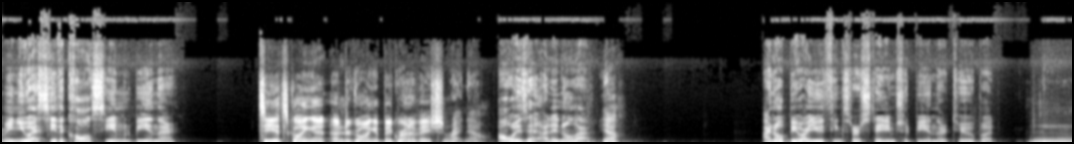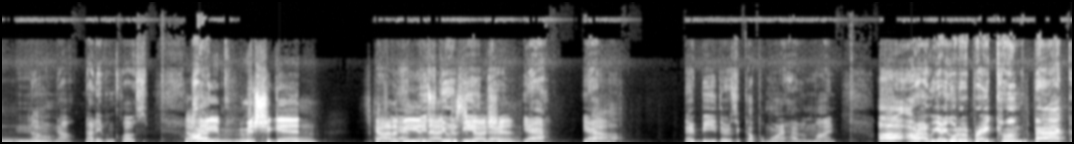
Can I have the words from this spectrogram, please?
I mean USC, the Coliseum would be in there. See, it's going uh, undergoing a big renovation right now. Oh, is it? I didn't know that. Yeah. I know BYU thinks their stadium should be in there too, but mm, No. no, not even close. No, right. Michigan, it's got to Oh, be in that Michigan would be in discussion. yeah, yeah, Yeah. Uh, there'd be there's a couple more I have in mind. Uh, all right, we gotta go to a break. Coming back,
